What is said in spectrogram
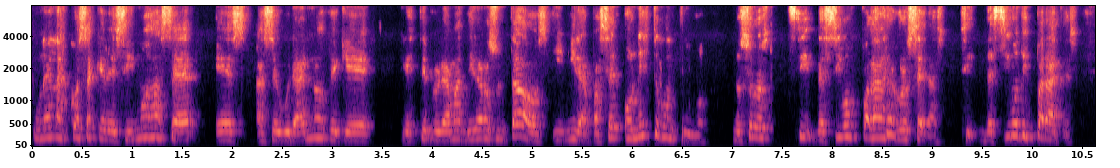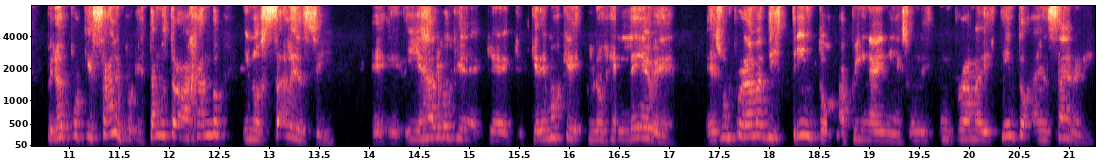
una de las cosas que decidimos hacer es asegurarnos de que, este programa diera resultados. Y mira, para ser honesto contigo, nosotros sí decimos palabras groseras, sí, decimos disparates, pero es porque salen, porque estamos trabajando y nos salen sí. Eh, y es algo que, que, que, queremos que nos eleve. Es un programa distinto a P90X, un, un programa distinto a Insanity.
